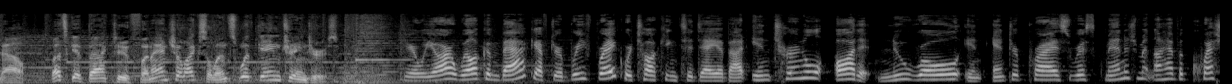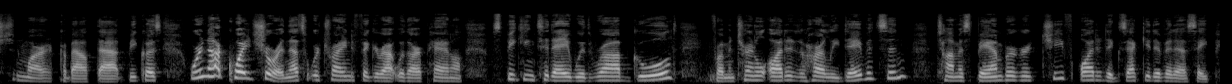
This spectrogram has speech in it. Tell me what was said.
Now, let's get back to financial excellence with Game Changers. Here we are. Welcome back. After a brief break, we're talking today about internal audit, new role in enterprise risk management. And I have a question mark about that because we're not quite sure, and that's what we're trying to figure out with our panel. Speaking today with Rob Gould from Internal Audit at Harley Davidson, Thomas Bamberger, Chief Audit Executive at SAP,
